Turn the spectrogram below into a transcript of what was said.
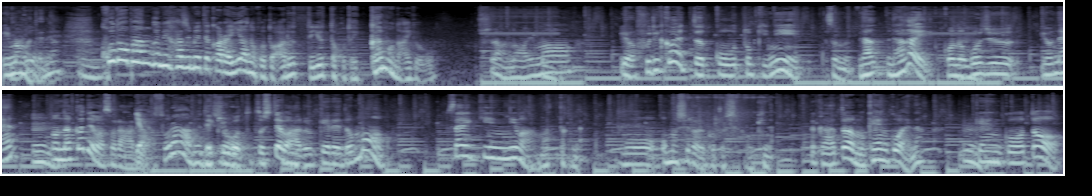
今までね。うん。この番組始めてから嫌なことあるって言ったこと一回もないよ。そうやな今、いや振り返ったこう時にそのな長いこのうん。54年うん。の中ではそれあいる。やん、やそれはある出来でしょ。事としてはあるけれども、最近には全くない。もう面白いことしか起きない。だからあとはもう健康やな、うん。健康と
